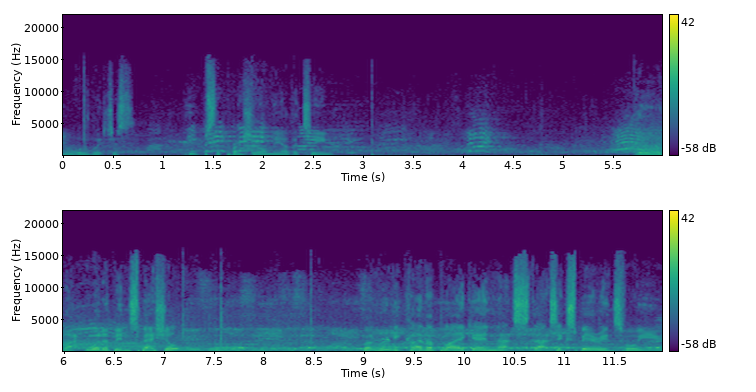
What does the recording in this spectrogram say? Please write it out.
All of which just heaps the pressure on the other team. Oh, that would have been special. But really clever play again. That's that's experience for you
